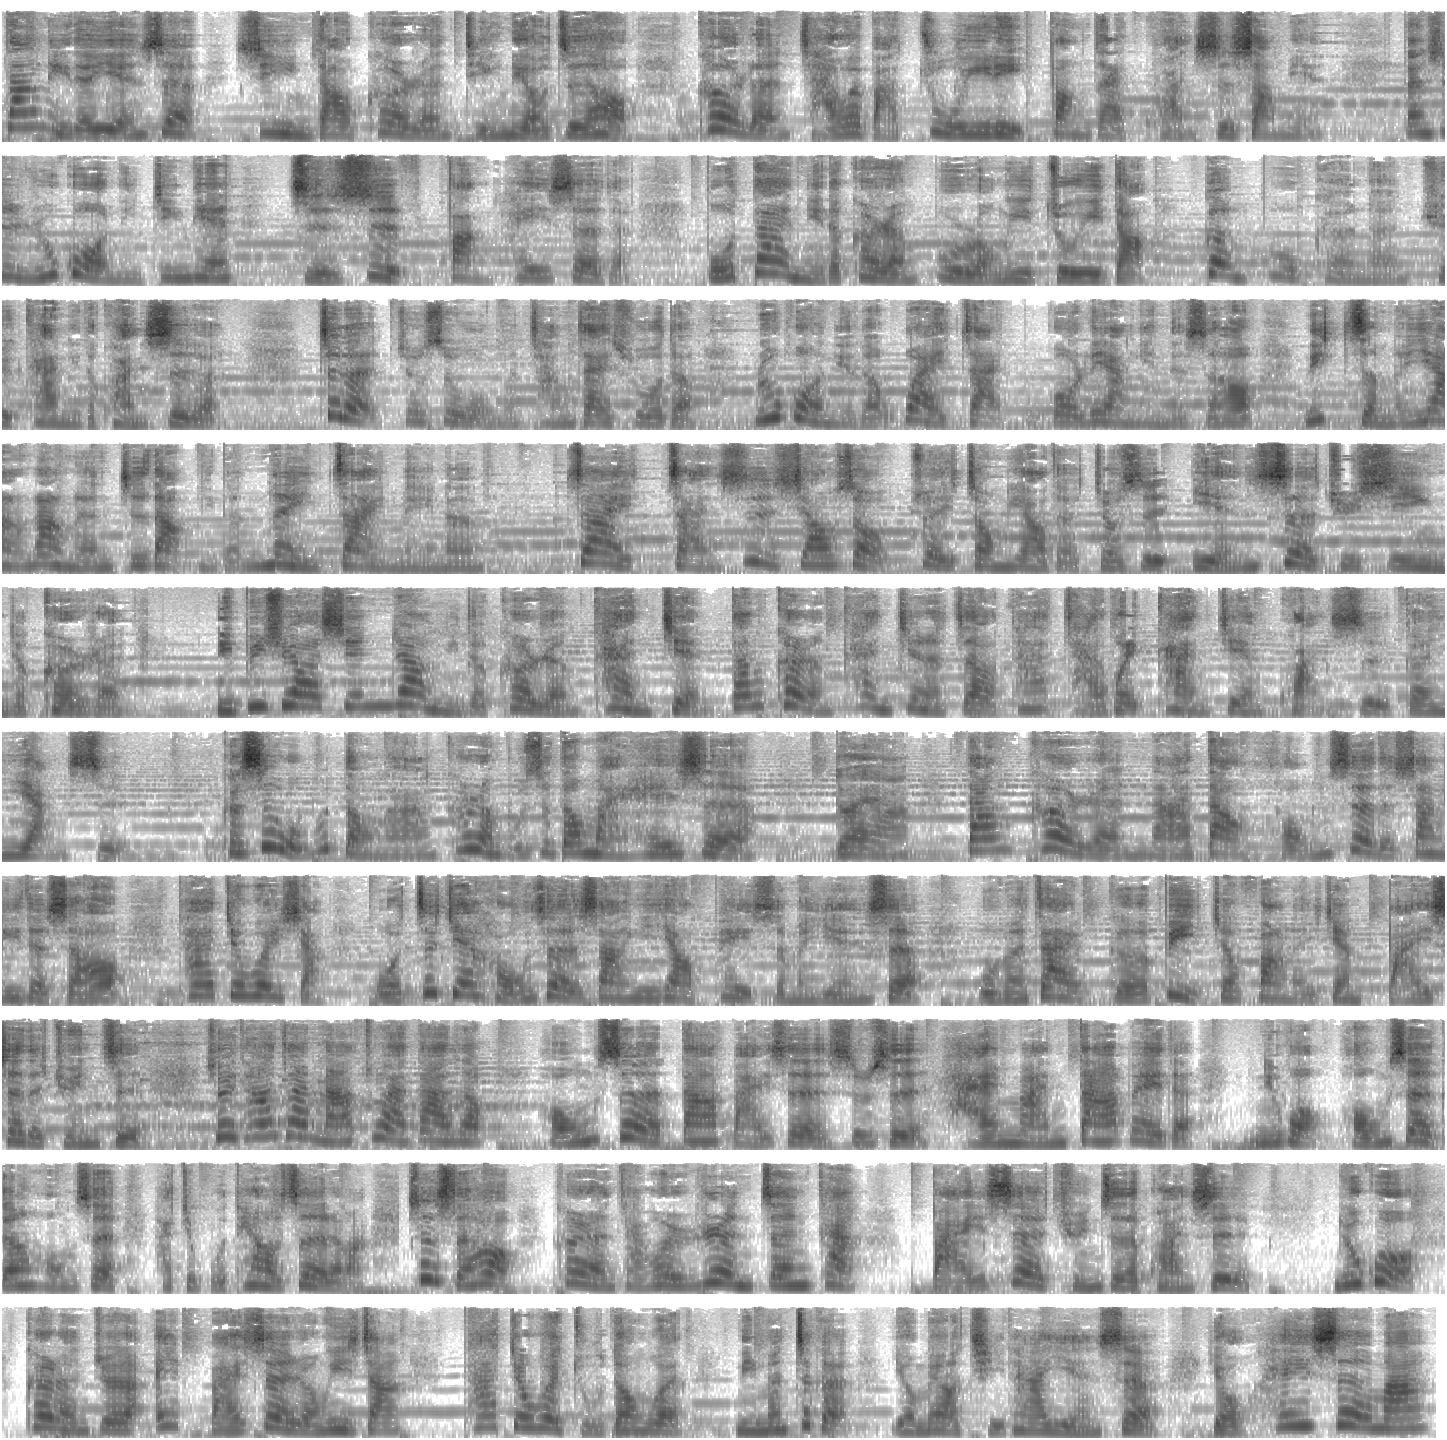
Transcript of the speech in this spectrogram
当你的颜色吸引到客人停留之后，客人才会把注意力放在款式上面。但是如果你今天只是放黑色的，不但你的客人不容易注意到，更不可能去看你的款式了。这个就是我们常在说的，如果你的外在不够亮眼的时候，你怎么样让人知道你的内在美呢？在展示销售最重要的就是颜色去吸引你的客人，你必须要先让你的客人看见，当客人看见了之后，他才会看见款式跟样式。可是我不懂啊，客人不是都买黑色？对啊，当客人拿到红色的上衣的时候，他就会想，我这件红色的上衣要配什么颜色？我们在隔壁就放了一件白色的裙子，所以他在拿出来搭的时候，红色搭白色是不是还蛮搭配的？如果红色跟红色，它就不跳色了嘛。这时候客人才会认真看白色裙子的款式。如果客人觉得，哎，白色容易脏。他就会主动问，你们这个有没有其他颜色？有黑色吗？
